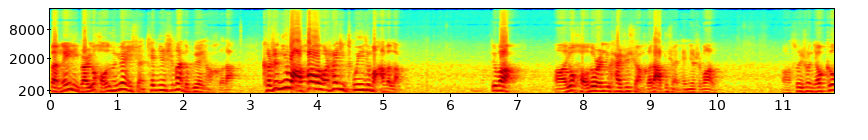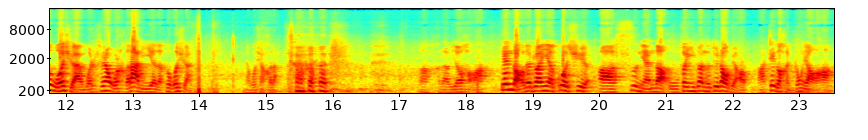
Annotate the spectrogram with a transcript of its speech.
本 A 里边，有好多同学愿意选天津师范，都不愿意选河大。可是你往后往上一推就麻烦了，对吧？啊，有好多人就开始选河大，不选天津师范了，啊！所以说你要搁我选，我是虽然我是河大毕业的，搁我选，那我选河大。啊，河大比较好啊。编导的专业过去啊四年的五分一段的对照表啊，这个很重要啊。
